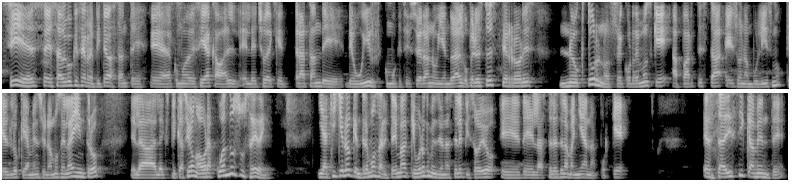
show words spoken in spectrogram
Sí, es, es algo que se repite bastante. Eh, como decía Cabal, el hecho de que tratan de, de huir, como que si estuvieran huyendo de algo. Pero esto es terrores nocturnos. Recordemos que aparte está el sonambulismo, que es lo que ya mencionamos en la intro, la, explicación. Ahora, ¿cuándo suceden? Y aquí quiero que entremos al tema, qué bueno que mencionaste el episodio eh, de las 3 de la mañana, porque estadísticamente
